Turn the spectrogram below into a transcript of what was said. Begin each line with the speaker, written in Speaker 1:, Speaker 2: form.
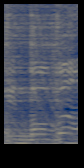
Speaker 1: lying around.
